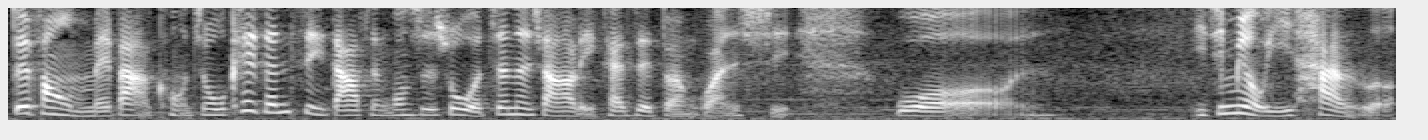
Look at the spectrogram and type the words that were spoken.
对方我们没办法控制。我可以跟自己达成共识，说我真的想要离开这段关系，我已经没有遗憾了。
